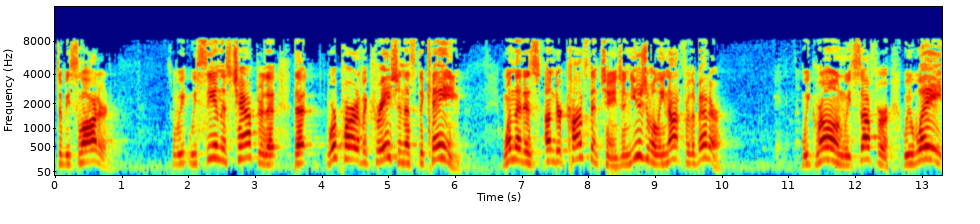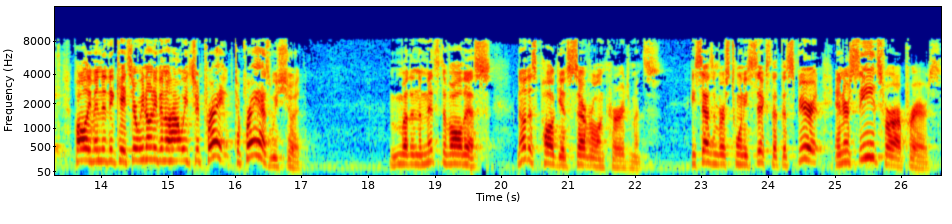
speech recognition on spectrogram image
to be slaughtered. So we, we see in this chapter that, that we're part of a creation that's decaying, one that is under constant change, and usually not for the better. We groan, we suffer, we wait. Paul even indicates here we don't even know how we should pray, to pray as we should. But in the midst of all this, notice Paul gives several encouragements. He says in verse 26 that the Spirit intercedes for our prayers.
